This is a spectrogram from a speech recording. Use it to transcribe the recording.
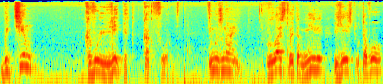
быть тем, кого лепят как форму. И мы знаем, власть в этом мире есть у того,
